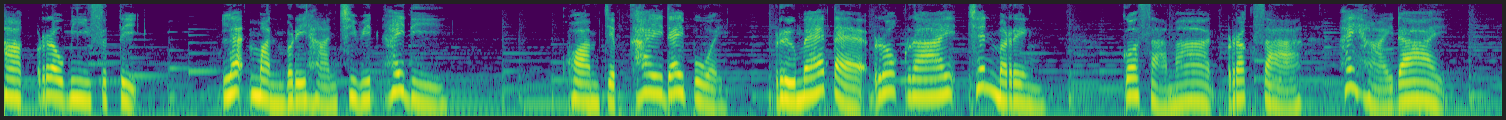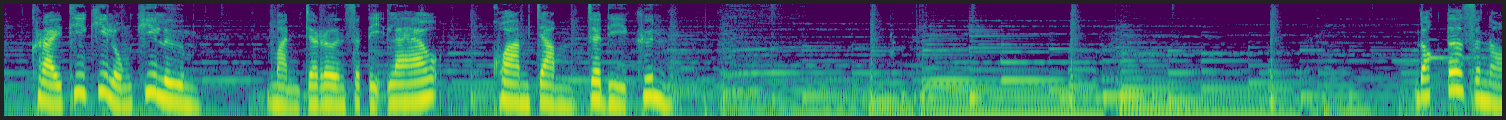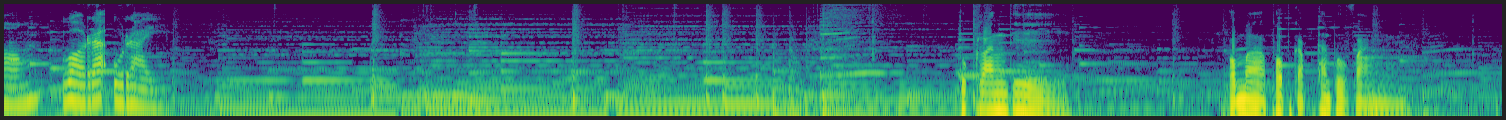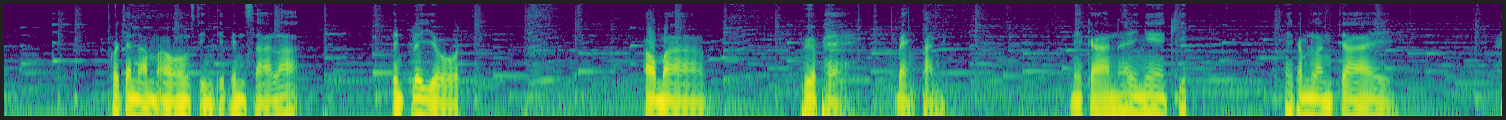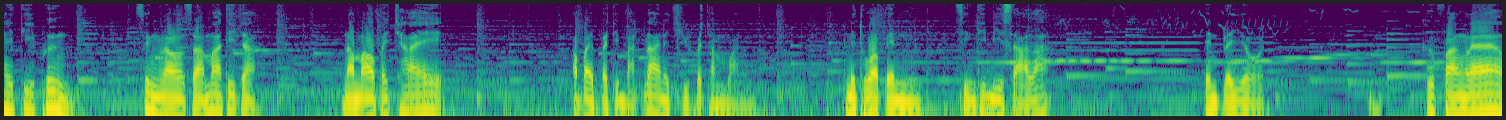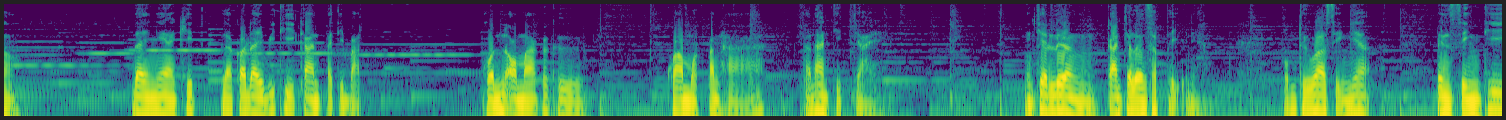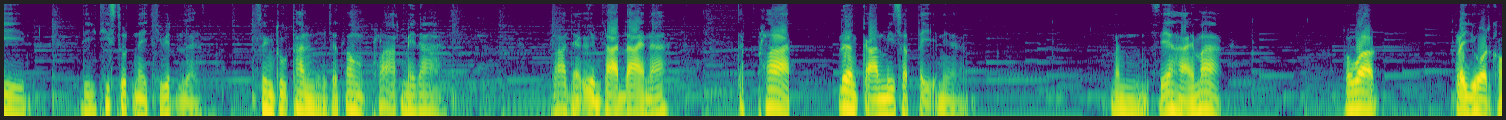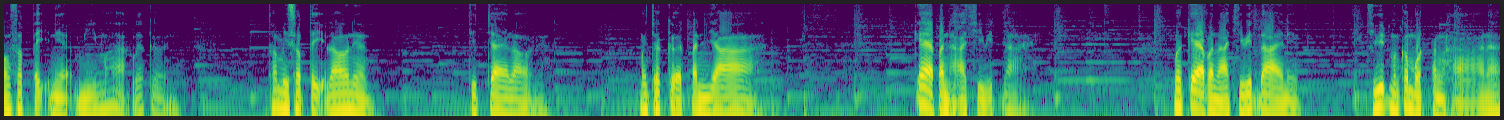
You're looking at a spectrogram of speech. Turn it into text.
หากเรามีสติ และหมั่นบริหารชีวิตให้ดี ความเจ็บไข้ได้ป่วย หรือแม้แต่โรคร้าย เช่นมะเร็ง ก็สามารถรักษาให้หายได้ ใครที่ขี้หลงขี้ลืม หมั่นเจริญสติแล้ว ความจำจะดีขึ้น ด็อกเตอร์สนอง วรอุไร ทุกครั้งที่ ผมมาพบกับท่านผู้ฟัง ก็จะนำเอาสิ่งที่เป็นสาระ เป็นประโยชน์ เอามาเพื่อแผ่แบ่งปัน ในการให้แง่คิดให้กำลังใจ ให้ที่พึ่ง ซึ่งเราสามารถที่จะนำเอาไปใช้ เอาไปปฏิบัติได้ในชีวิตประจำวันอันนี้ถือว่าเป็นสิ่งที่มีสาระ เป็นประโยชน์ คือฟังแล้ว ได้แง่คิดแล้วก็ได้วิธีการปฏิบัติ ผลออกมาก็คือ ความหมดปัญหาทางด้านจิตใจ อย่างเช่นเรื่องการเจริญสติเนี่ยผมถือว่าสิ่งเนี้ย เป็นสิ่งที่ดีที่สุดในชีวิตเลย ซึ่งทุกท่านเนี่ยจะต้องพลาดไม่ได้ พลาดอย่างอื่นพลาดได้นะ แต่พลาดเรื่องการมีสติเนี่ยมันเสียหายมาก เพราะว่าประโยชน์ของสติเนี่ยมีมากเหลือเกิน ถ้ามีสติแล้วเนี่ยจิตใจเราเนี่ยมันจะเกิดปัญญา แก้ปัญหาชีวิตได้ เมื่อแก้ปัญหาชีวิตได้เนี่ย ชีวิตมันก็หมดปัญหานะ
